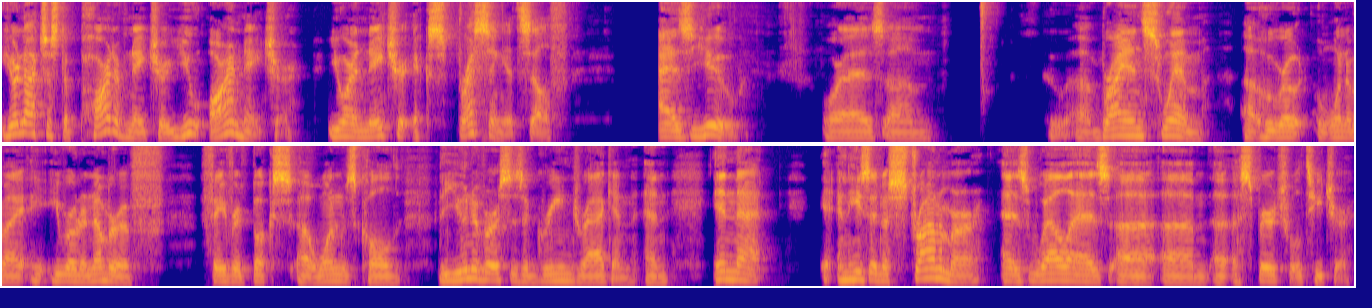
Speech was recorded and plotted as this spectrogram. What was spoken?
you're not just a part of nature, you are nature. You are nature expressing itself as you, or as um, who, uh, Brian Swimme, uh, who wrote one of my, he wrote a number of favorite books. Uh, one was called The Universe is a Green Dragon. And in that, and he's an astronomer as well as uh, um, a, a spiritual teacher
